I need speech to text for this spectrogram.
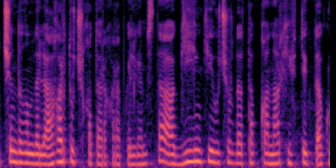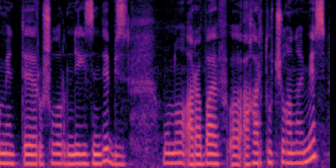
чындыгында эле агартуучу катары карап келгенбиз да. А кийинки учурда тапкан архивдик документтер ошолордун негизинде биз муну арабаев э, агартуучу гана эмес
